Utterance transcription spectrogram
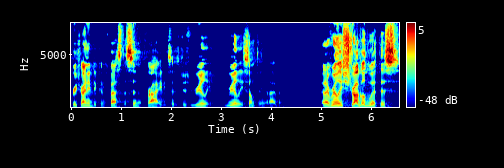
Preacher, I need to confess the sin of pride. He says, Just really, really something that I've been that I've really struggled with this,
